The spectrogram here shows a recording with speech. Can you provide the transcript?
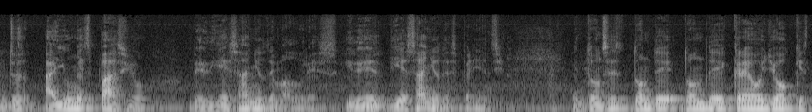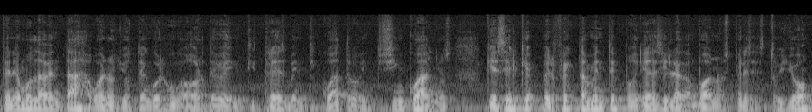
Entonces hay un espacio de 10 años de madurez y de 10 años de experiencia. Entonces, ¿dónde, ¿dónde creo yo que tenemos la ventaja? Bueno, yo tengo el jugador de 23, 24, 25 años, que es el que perfectamente podría decirle a Gamboa, no espérese, estoy yo,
